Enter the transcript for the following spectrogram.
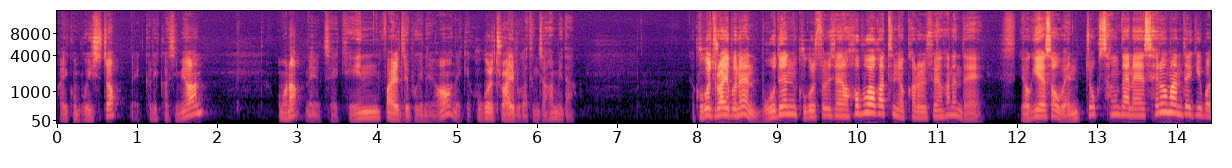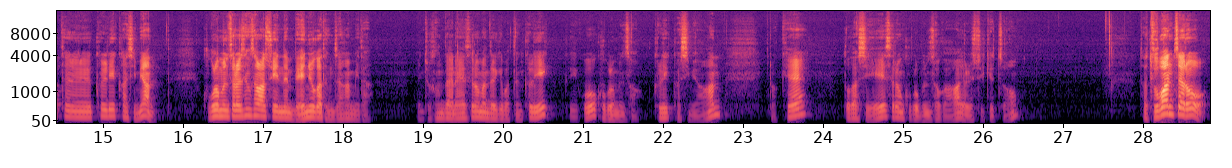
아이콘 보이시죠? 네, 클릭하시면 어머나, 네, 제 개인 파일들이 보이네요. 네, 이렇게 구글 드라이브가 등장합니다. 구글 드라이브는 모든 구글 솔루션 허브와 같은 역할을 수행하는데 여기에서 왼쪽 상단에 새로 만들기 버튼을 클릭하시면 구글 문서를 생성할 수 있는 메뉴가 등장합니다. 왼쪽 상단에 새로 만들기 버튼 클릭 그리고 구글 문서 클릭하시면 이렇게 또다시 새로운 구글 문서가 열릴 수 있겠죠. 자, 두 번째로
